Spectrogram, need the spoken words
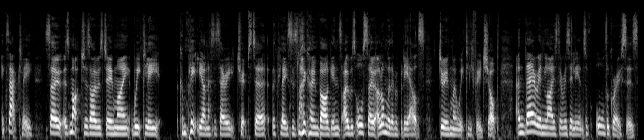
Exactly. So as much as I was doing my weekly completely unnecessary trips to the places like Home Bargains, I was also, along with everybody else, doing my weekly food shop. And therein lies the resilience of all the grocers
